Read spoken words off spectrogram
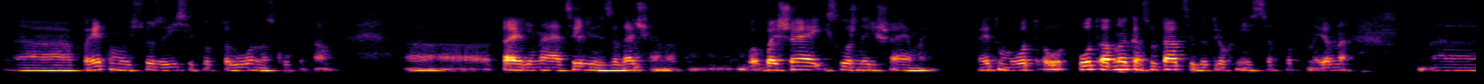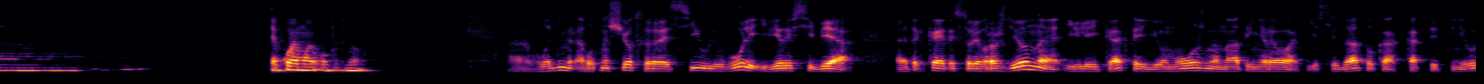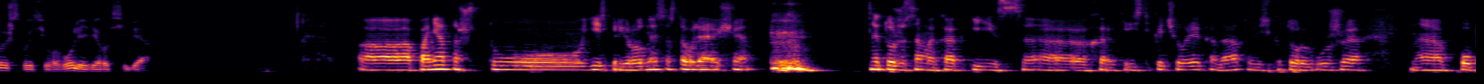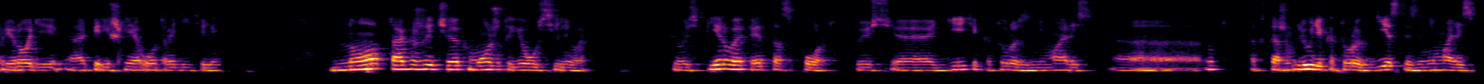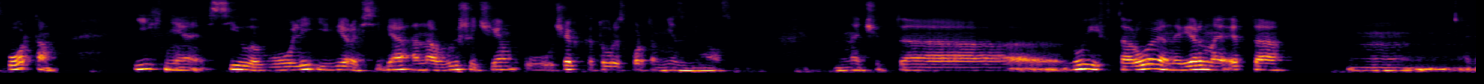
Э, поэтому все зависит от того, насколько там э, та или иная цель или задача, она там, большая и сложно решаемая. Поэтому вот от одной консультации до трех месяцев, вот, наверное, такой мой опыт был. А, Владимир, а вот насчет э, силы воли и веры в себя, это какая-то история врожденная или как-то ее можно натренировать? Если да, то как? Как ты тренируешь свою силу воли и веру в себя? А, понятно, что есть природная составляющая. Это то же самое, как и с э, характеристикой человека, да, то есть который уже э, по природе перешли от родителей но также человек может ее усиливать. То есть первое – это спорт. То есть э, дети, которые занимались, э, ну, так скажем, люди, которые в детстве занимались спортом, их сила воли и вера в себя, она выше, чем у человека, который спортом не занимался. Значит, э, ну и второе, наверное, это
